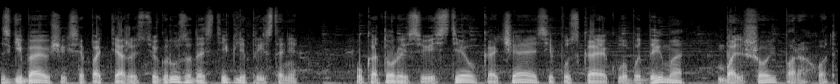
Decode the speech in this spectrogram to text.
сгибающихся под тяжестью груза, достигли пристани, у которой свистел, качаясь и пуская клубы дыма, большой пароход.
